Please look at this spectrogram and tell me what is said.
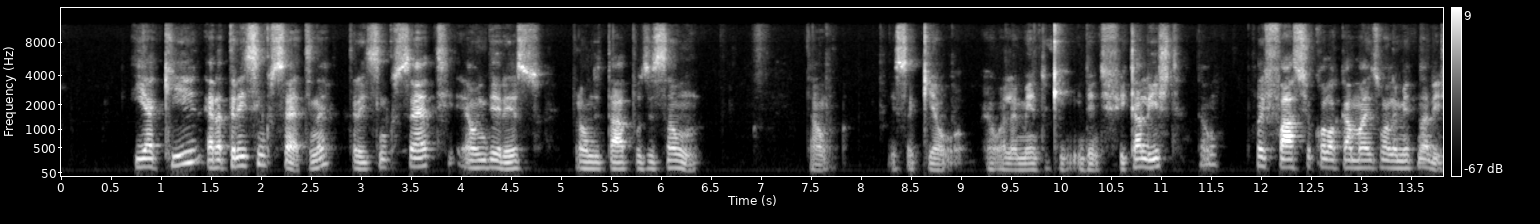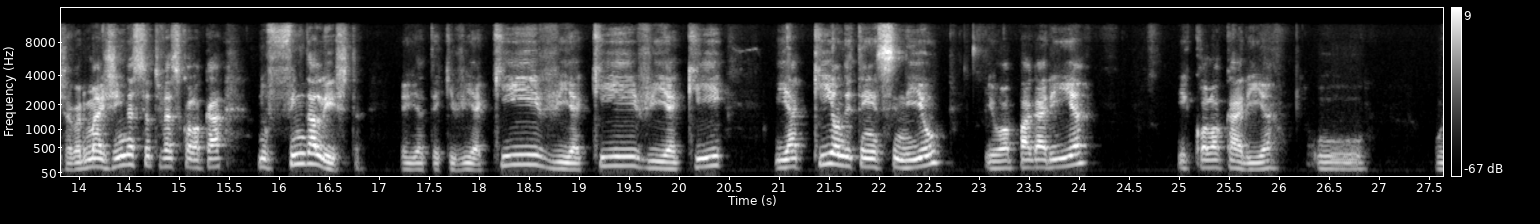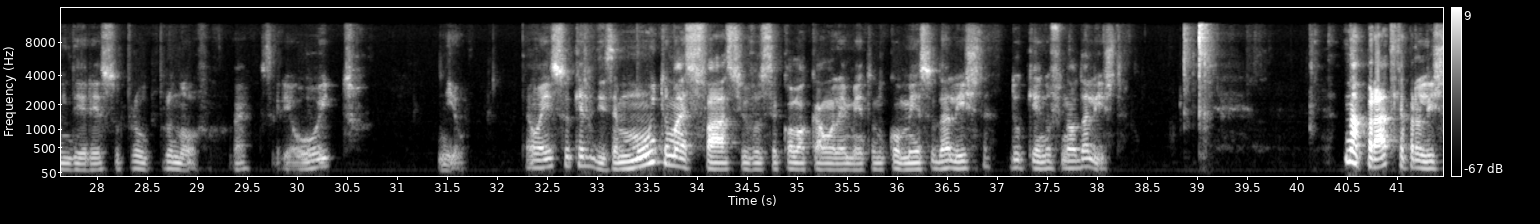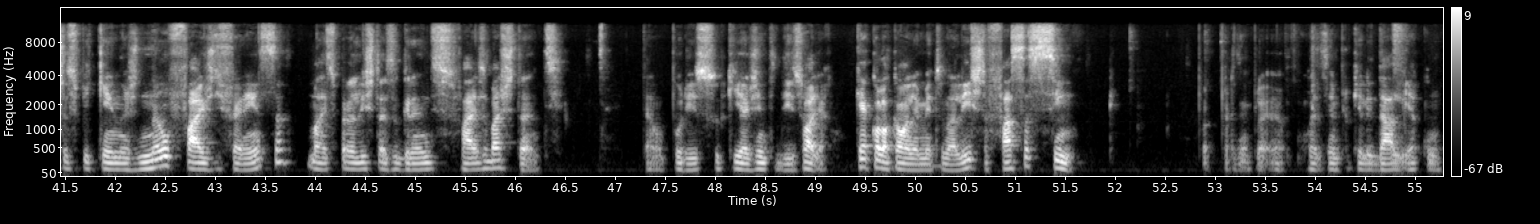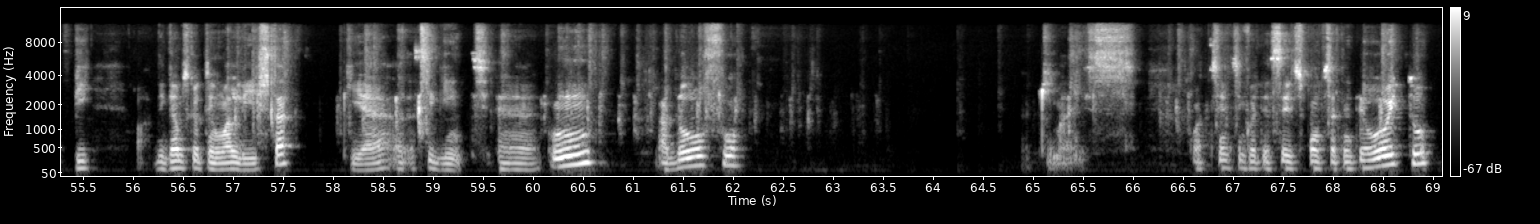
E aqui era 357, né? 357 é o endereço para onde está a posição 1. Então, isso aqui é o, é o elemento que identifica a lista. Então, foi fácil colocar mais um elemento na lista. Agora, imagina se eu tivesse que colocar no fim da lista. Eu ia ter que vir aqui, vir aqui, vir aqui, e aqui onde tem esse nil, eu apagaria e colocaria o, o endereço para o novo. Né? Seria 8 nil. Então é isso que ele diz. É muito mais fácil você colocar um elemento no começo da lista do que no final da lista. Na prática, para listas pequenas não faz diferença, mas para listas grandes faz bastante. Então, por isso que a gente diz, olha, quer colocar um elemento na lista? Faça sim. Por, exemplo, é, o exemplo que ele dá ali é com pi. Ó, digamos que eu tenho uma lista que é a seguinte. É, um, Adolfo, aqui mais, 456.78,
